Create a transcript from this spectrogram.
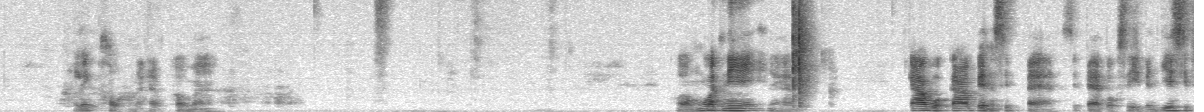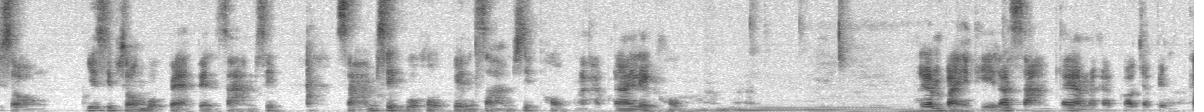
466 เลข 6 นะครับ เข้ามา ของงวดนี้นะครับ9บวก9เป็น 18 18บวก4เป็น 22 22บวก8เป็น 30 30บวก6เป็น 36 นะครับ ได้เลข 6 เพิ่มไปทีละ3แต้มนะครับ ก็จะเป็น9 9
